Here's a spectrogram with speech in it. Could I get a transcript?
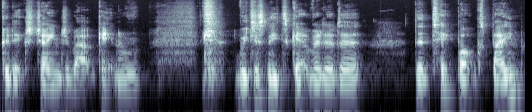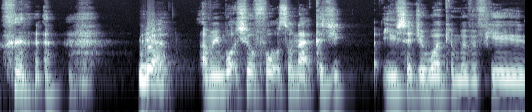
good exchange about getting. A, we just need to get rid of the the tick box BAME. Yeah. I mean, what's your thoughts on that? Because you you said you're working with a few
